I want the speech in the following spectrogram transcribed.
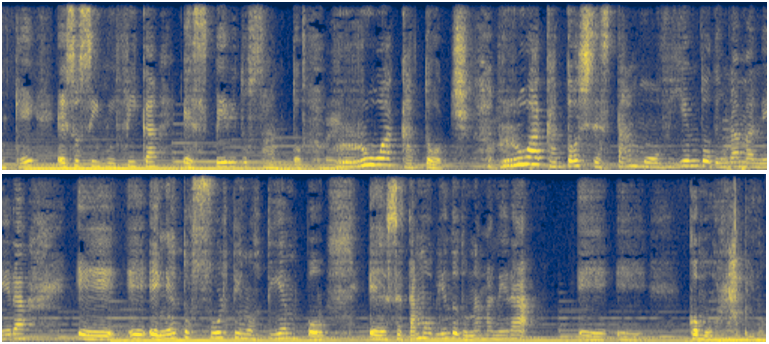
¿Ok? Eso significa Espíritu Santo. Ruach Kadosh. Se está moviendo de una manera, eh, eh, en estos últimos tiempos, eh, se está moviendo de una manera como rápido,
